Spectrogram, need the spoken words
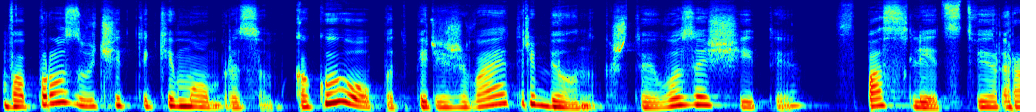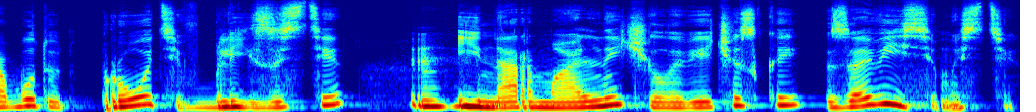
вопрос звучит таким образом. Какой опыт переживает ребенок, что его защиты впоследствии работают против близости угу. и нормальной человеческой зависимости?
